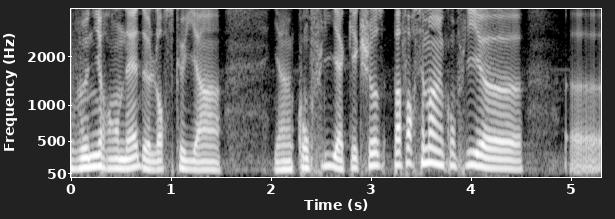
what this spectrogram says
venir en aide lorsqu'il y, a un conflit, il y a quelque chose, pas forcément un conflit, euh, euh,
